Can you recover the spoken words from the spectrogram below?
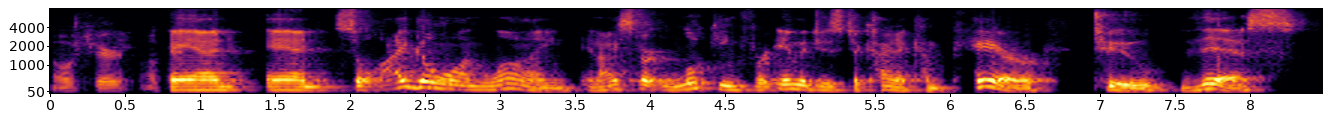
Oh, sure. Okay. And and so I go online and I start looking for images to kind of compare to this,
